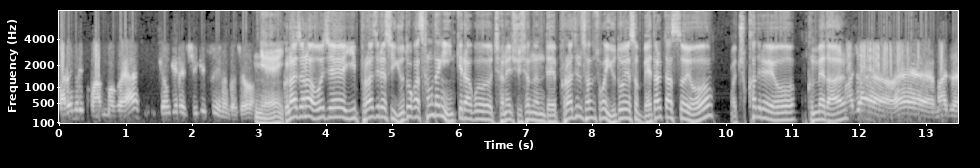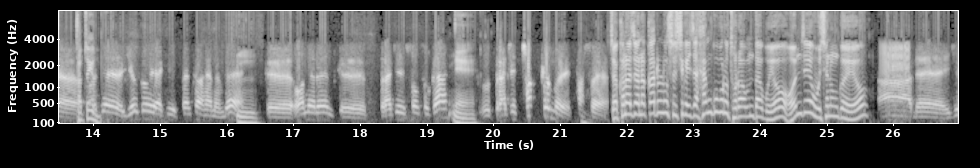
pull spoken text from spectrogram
사람들이 밥 먹어야 경기를 즐길 수 있는 거죠. 예. 그나저나 어제 이 브라질에서 유도가 상당히 인기라고 전해주셨는데 브라질 선수가 유도에서 메달 땄어요. 어, 축하드려요. 금메달. 맞아요. 예. 맞아요. 갑자기- 어제 유도 얘기 잠깐 했는데 음. 그 오늘은 그 브라질 선수가 네. 그 브라질 첫 금을 탔어요. 자, 그나저나 까를로스 씨가 이제 한국으로 돌아온다고요? 언제 오시는 거예요? 아, 네. 이제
